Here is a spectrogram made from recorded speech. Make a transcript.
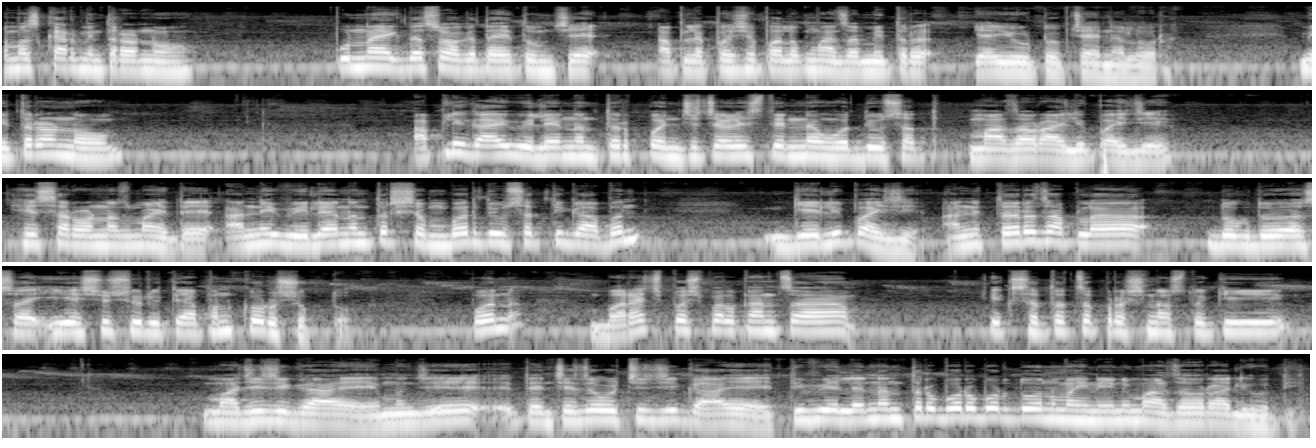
नमस्कार मित्रांनो. पुन्हा एकदा स्वागत आहे तुमचे आपल्या पशुपालक माझा मित्र या यूट्यूब चॅनलवर मित्रांनो आपली गाय विल्यानंतर पंचेचाळीस ते नव्वद दिवसात माझावर आली पाहिजे हे सर्वांनाच माहीत आहे. आणि विल्यानंतर शंभर दिवसात ती गाभण गेली पाहिजे आणि तरच आपला दुग्ध व्यवसाय यशस्वीरित्या आपण करू शकतो. पण बऱ्याच पशुपालकांचा एक सततचा प्रश्न असतो की माझी जी गाय आहे म्हणजे त्यांच्याजवळची जी गाय आहे ती वेल्यानंतर बरोबर दोन महिन्यांनी माझ्यावर आली होती.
